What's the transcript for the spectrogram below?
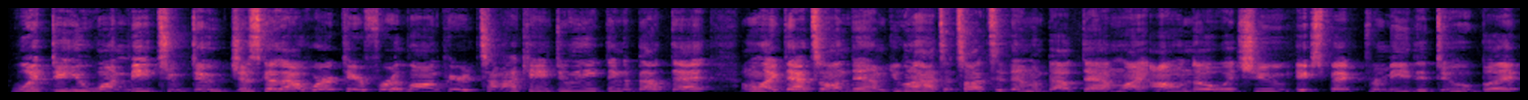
what do you want me to do? Just because I worked here for a long period of time, I can't do anything about that. I'm like, that's on them. You're gonna have to talk to them about that. I'm like, I don't know what you expect for me to do, but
